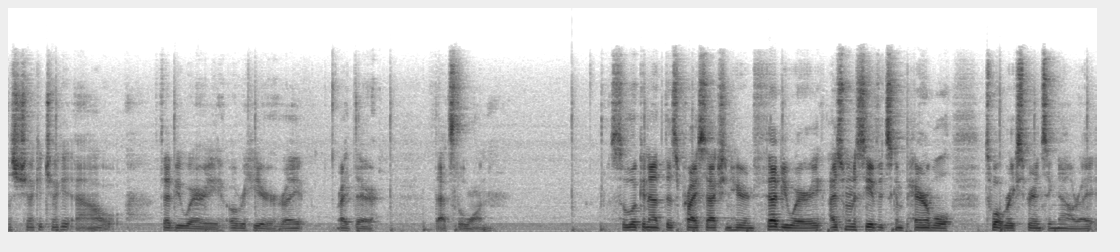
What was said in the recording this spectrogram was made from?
Let's check it. Check it out. February over here, right, right there. That's the one. So looking at this price action here in February, I just want to see if it's comparable to what we're experiencing now, right?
